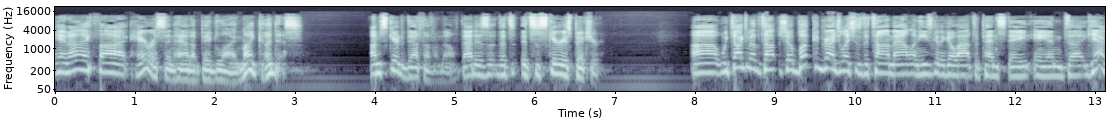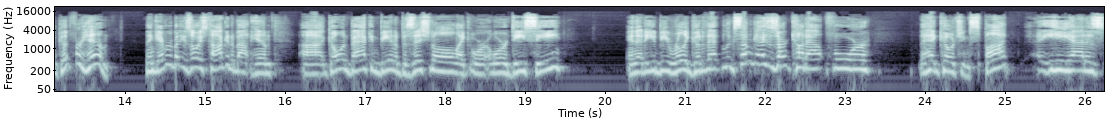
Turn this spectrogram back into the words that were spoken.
and I thought Harrison had a big line. My goodness. I'm scared to death of him though. That is that's it's the scariest picture. Uh, we talked about the top of the show, but congratulations to Tom Allen. He's going to go out to Penn State, and uh, yeah, good for him. I think everybody's always talking about him uh, going back and being a positional like or or DC and that he'd be really good at that. Look, some guys aren't cut out for the head coaching spot. He had his,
